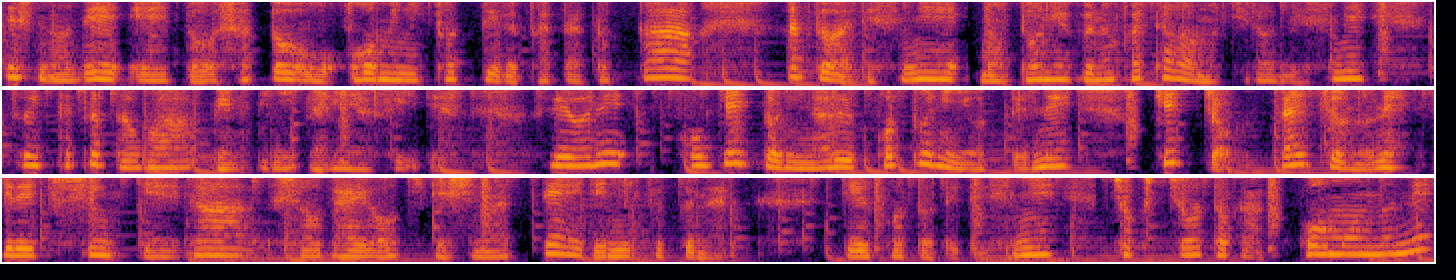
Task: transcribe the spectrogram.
ですので、えっ、ー、と、砂糖を多めに取っている方とか、あとはですね、もう糖尿病の方はもちろんですね、そういった方は便秘になりやすいです。それはね、高血糖になることによってね、血腸、大腸のね、自律神経が障害が起きてしまって出にくくなるっていうことでですね、直腸とか肛門のね、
